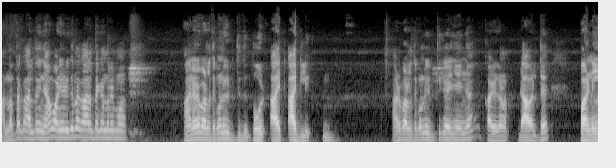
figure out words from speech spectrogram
അന്നത്തെ കാലത്ത് ഞാൻ പണിയെടുക്കുന്ന കാലത്തൊക്കെ എന്ന് പറയുമ്പോൾ ആനയുടെ വെള്ളത്തിൽ കൊണ്ട് ഇരുത്തി ആറ്റിൽ. ആറ്റിൽ. അവിടെ വെള്ളത്തിൽ കൊണ്ട് ഇരുത്തി കഴിഞ്ഞ് കഴിഞ്ഞാൽ കഴുകണം. രാവിലത്തെ പണി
